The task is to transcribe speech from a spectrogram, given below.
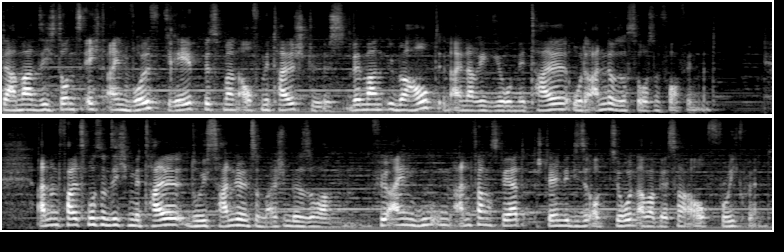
da man sich sonst echt einen Wolf gräbt, bis man auf Metall stößt, wenn man überhaupt in einer Region Metall oder andere Ressourcen vorfindet. Andernfalls muss man sich Metall durchs Handeln zum Beispiel besorgen. Für einen guten Anfangswert stellen wir diese Option aber besser auf Frequent.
